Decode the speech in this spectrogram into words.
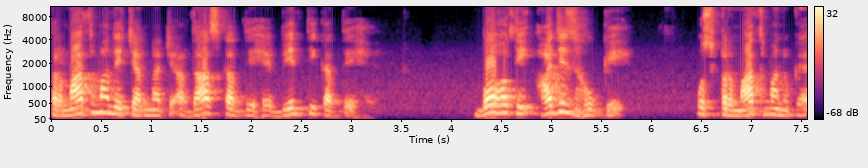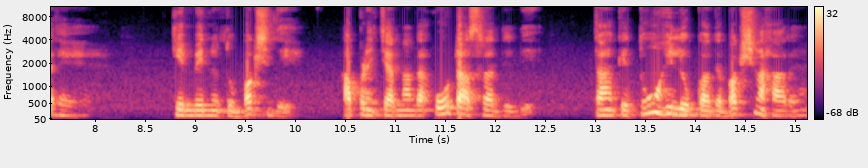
ਪਰਮਾਤਮਾ ਦੇ ਚਰਨਾਂ 'ਚ ਅਰਦਾਸ ਕਰਦੇ ਹੈ, ਬੇਨਤੀ ਕਰਦੇ ਹੈ, ਬਹੁਤ ਹੀ ਆਜਿਜ਼ ਹੋ ਕੇ ਉਸ ਪਰਮਾਤਮਾ ਨੂੰ ਕਹਿ ਰਹੇ ਹੈ ਕਿ ਮੈਨੂੰ ਤੂੰ ਬਖਸ਼ ਦੇ, ਆਪਣੇ ਚਰਨਾਂ ਦਾ ਓਟ ਆਸਰਾ ਦੇ ਦੇ, ਤਾਂ ਕਿ ਤੂੰ ਹੀ ਲੋਕਾਂ ਦੇ ਬਖਸ਼ਣਹਾਰ ਹੈ।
